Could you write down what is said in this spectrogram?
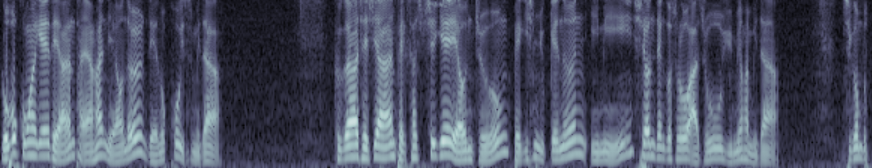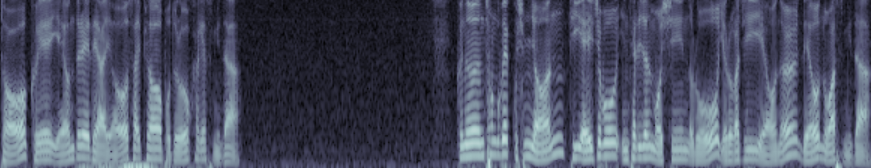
로봇 공학에 대한 다양한 예언을 내놓고 있습니다. 그가 제시한 147개 예언 중 126개는 이미 실현된 것으로 아주 유명합니다. 지금부터 그의 예언들에 대하여 살펴보도록 하겠습니다. 그는 1990년 The Age of Intelligent Machine으로 여러가지 예언을 내어놓았습니다.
